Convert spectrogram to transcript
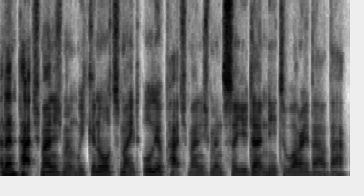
And then patch management, we can automate all your patch management so you don't need to worry about that.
